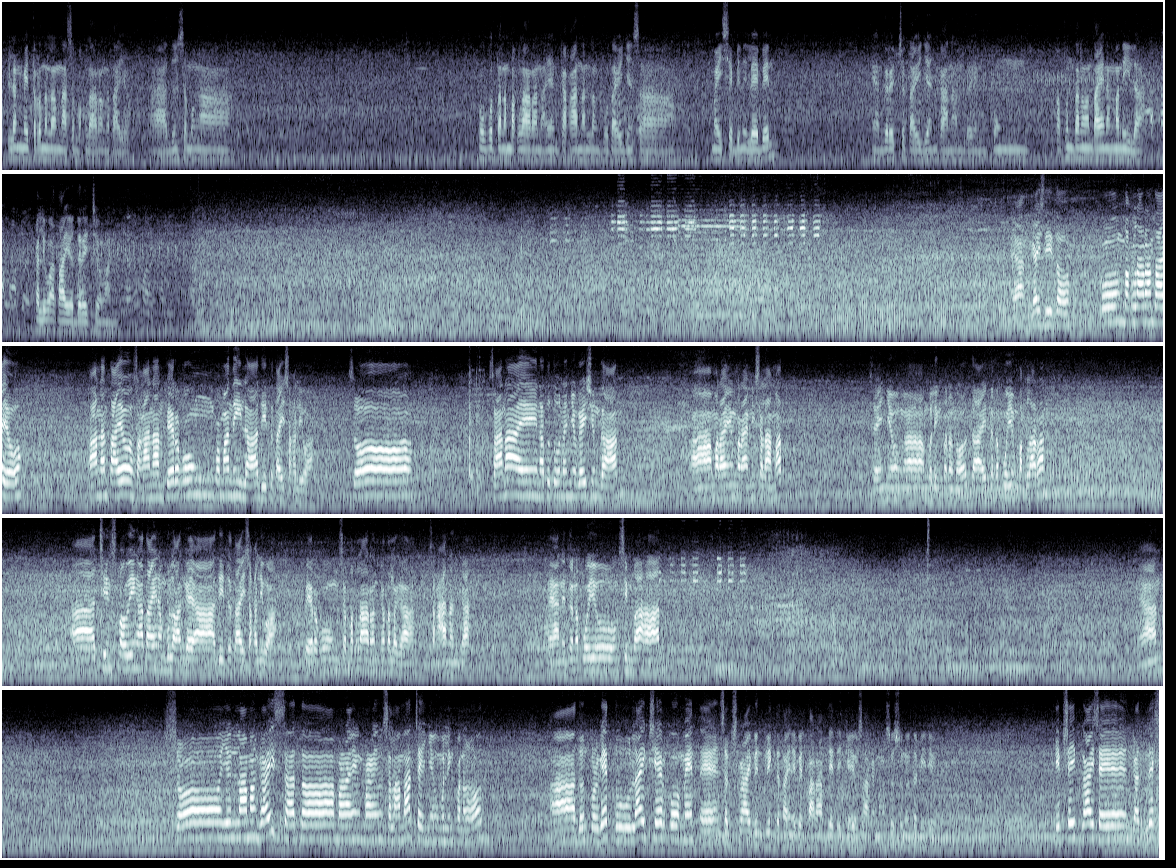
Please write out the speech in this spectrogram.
Ilang metro na lang nasa Baclaran na tayo. Ah, doon sa mga pupunta ng Baclaran, ayan kakanan lang po tayo diyan sa may 7-Eleven. Ayan, diretso tayo diyan kanan rin. Kung papunta naman tayo ng Manila, kaliwa tayo diretso man. Ayan guys dito. Kung Baclaran tayo Kanan tayo sa kanan. Pero kung pa Manila dito tayo sa kaliwa. So Sana ay natutunan nyo guys yung daan. Ah, Maraming maraming salamat Sa inyong ah, muling panonood Ah, Ito na po yung Baclaran At since pauwi nga tayo ng Bulacan Kaya dito tayo sa kaliwa Pero kung sa Baclaran ka talaga Sa kanan ka Ayan, ito na po yung simbahan. Ayan. So, yun lamang guys at ah, maraming maraming salamat sa inyong muling panonood. Ah, don't forget to like, share, comment, and subscribe and click the tiny bell para updated kayo sa aking mga susunod na video. Keep safe guys and God bless.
